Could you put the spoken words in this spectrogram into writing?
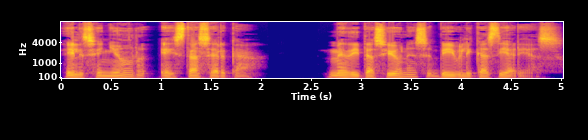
El Señor está cerca. Meditaciones bíblicas diarias.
